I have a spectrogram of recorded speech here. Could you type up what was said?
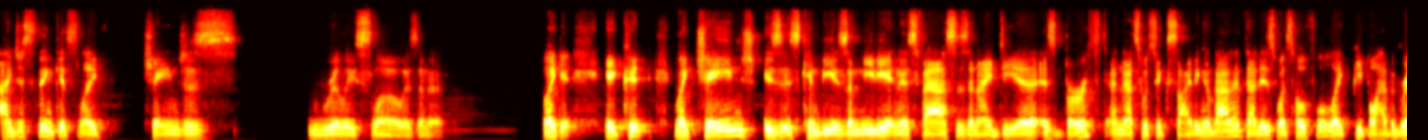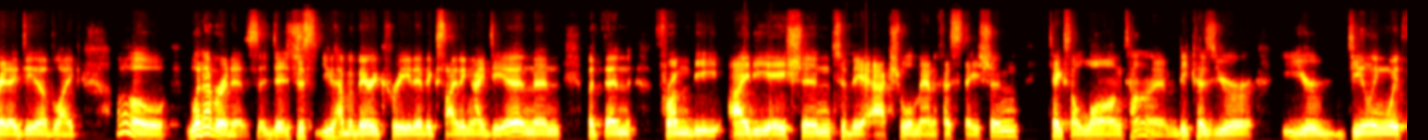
i just think it's like change is really slow isn't it like it it could like change is, is can be as immediate and as fast as an idea is birthed and that's what's exciting about it. That is what's hopeful. Like people have a great idea of like oh whatever it is. It's just you have a very creative exciting idea and then but then from the ideation to the actual manifestation takes a long time because you're you're dealing with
